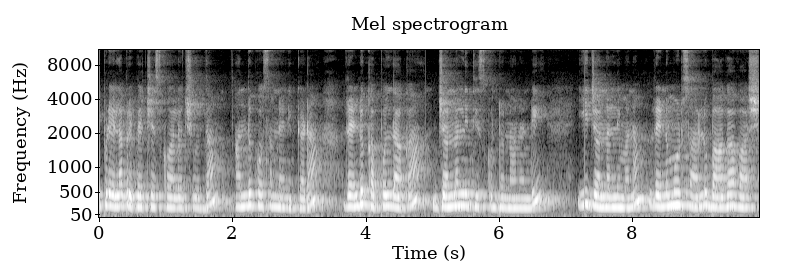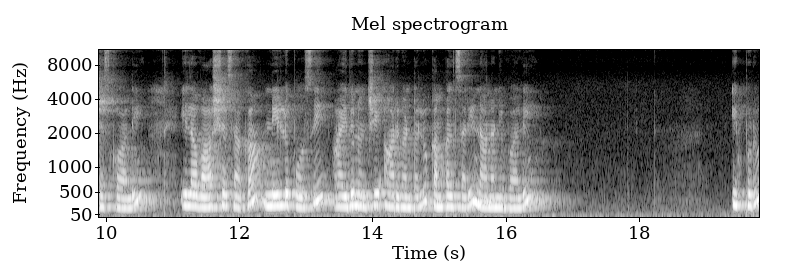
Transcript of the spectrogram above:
ఇప్పుడు ఎలా ప్రిపేర్ చేసుకోవాలో చూద్దాం. అందుకోసం నేను ఇక్కడ రెండు కప్పుల దాకా జొన్నల్ని తీసుకుంటున్నానండి. ఈ జొన్నల్ని మనం రెండు మూడు సార్లు బాగా వాష్ చేసుకోవాలి. ఇలా వాష్ చేశాక నీళ్ళు పోసి ఐదు నుంచి ఆరు గంటలు కంపల్సరీ నాననివ్వాలి. ఇప్పుడు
